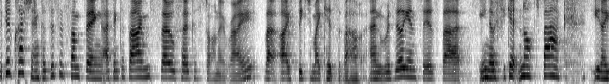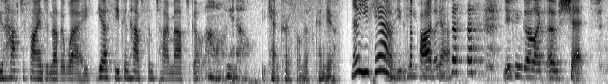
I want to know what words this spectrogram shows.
It's a good question because this is something I think because I'm so focused on it, right? That I speak to my kids about. And resilience is that, you know, if you get knocked back, you know, you have to find another way. Yes, you can have some time out to go, oh, you know, you can't curse on this, can you? No, you can. Um, you it's can- a you can, like- podcast. you can go like, oh shit.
